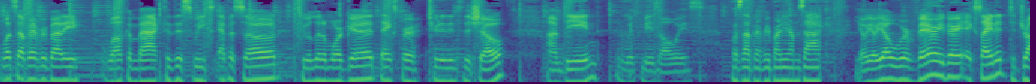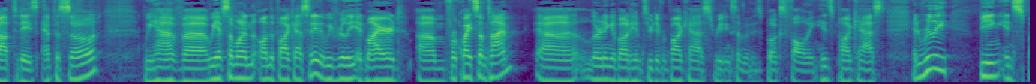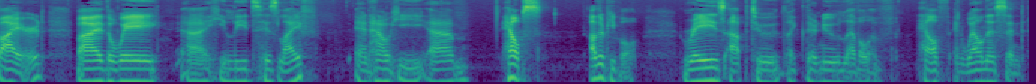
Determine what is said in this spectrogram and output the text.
What's up, everybody? Welcome back to this week's episode to A Little More Good. Thanks for tuning into the show. I'm Dean, and with me, as always, What's up, everybody? I'm Zach. yo, yo, yo. We're very, very excited to drop today's episode. We have uh, we have someone on the podcast today that we've really admired um, for quite some time. Uh, learning about him through different podcasts, reading some of his books, following his podcast, and really being inspired by the way uh, he leads his life and how he um, helps other people raise up to like their new level of health and wellness and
